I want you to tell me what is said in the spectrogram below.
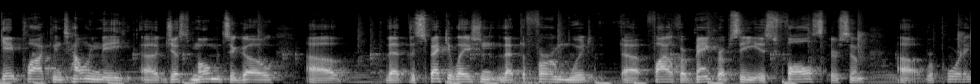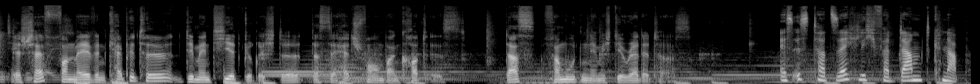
Gabe Plotkin telling me uh, just moments ago uh, that the speculation that the firm would uh, file for bankruptcy is false. There's some uh, reporting. Der Chef von Melvin Capital dementiert Gerüchte, dass der Hedgefonds bankrott ist. Das vermuten nämlich die Redditors. Es ist tatsächlich verdammt knapp.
